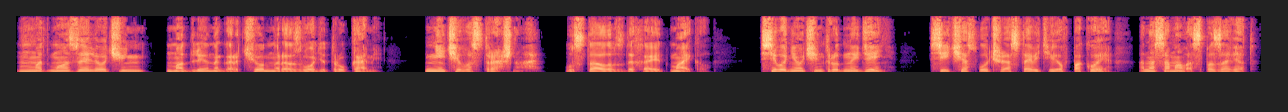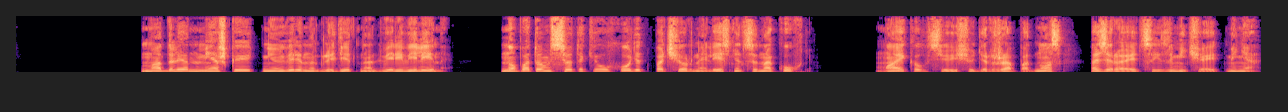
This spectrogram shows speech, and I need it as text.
мадемуазель очень...» Мадлен огорченно разводит руками. «Ничего страшного», — устало вздыхает Майкл. «Сегодня очень трудный день. Сейчас лучше оставить ее в покое, она сама вас позовет». Мадлен мешкает, неуверенно глядит на дверь Эвелины но потом все-таки уходит по черной лестнице на кухню. Майкл, все еще держа поднос, озирается и замечает меня.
